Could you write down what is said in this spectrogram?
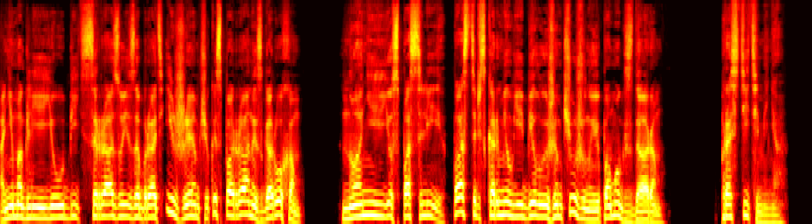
Они могли ее убить сразу и забрать и жемчуг, и спаран, и с горохом. Но они ее спасли. Пастырь скормил ей белую жемчужину и помог с даром. «Простите меня»,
